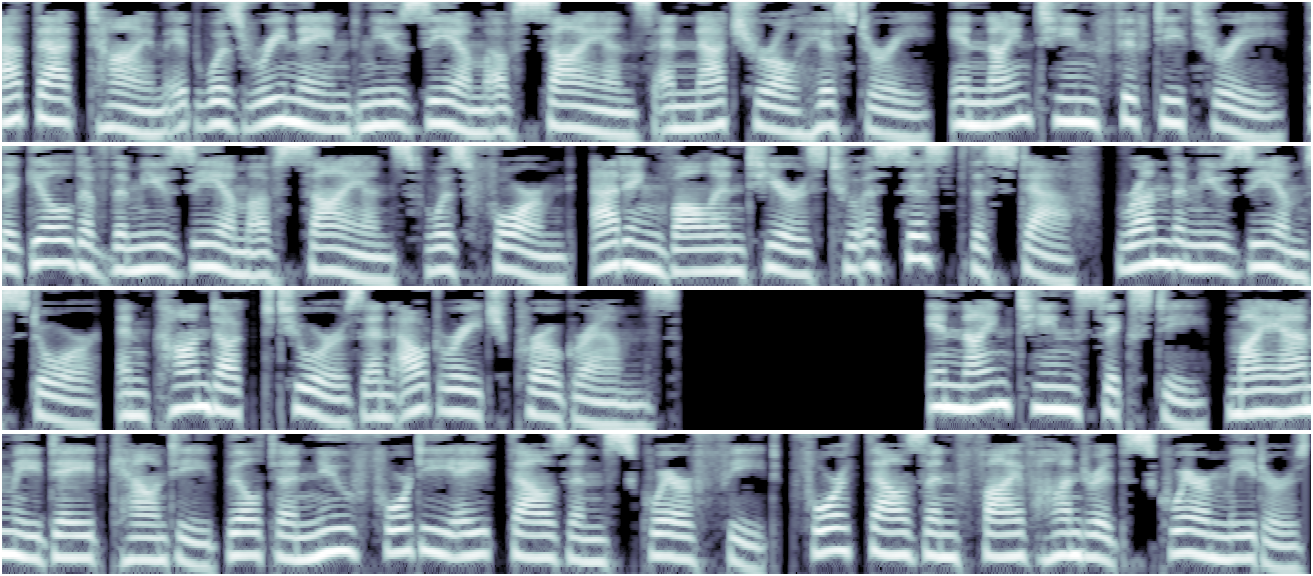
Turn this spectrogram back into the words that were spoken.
At that time it was renamed Museum of Science and Natural History. In 1953, the Guild of the Museum of Science was formed, adding volunteers to assist the staff, run the museum store, and conduct tours and outreach programs. In 1960, Miami-Dade County built a new 48,000 square feet (4,500 square meters)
